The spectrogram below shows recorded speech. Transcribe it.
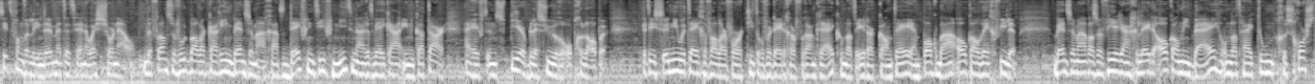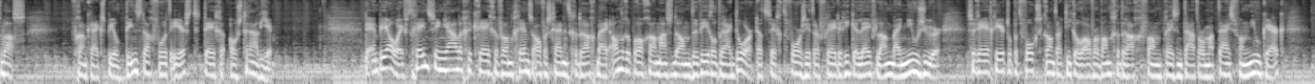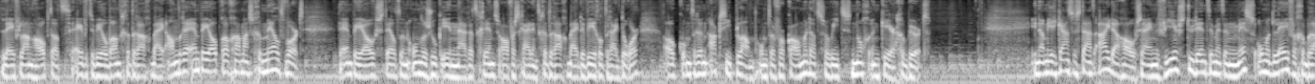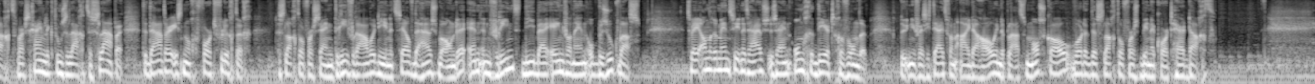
Sit van der Linde met het NOS-journaal. De Franse voetballer Karim Benzema gaat definitief niet naar het WK in Qatar. Hij heeft een spierblessure opgelopen. Het is een nieuwe tegenvaller voor titelverdediger Frankrijk... omdat eerder Kanté en Pogba ook al wegvielen. Benzema was er vier jaar geleden ook al niet bij... omdat hij toen geschorst was. Frankrijk speelt dinsdag voor het eerst tegen Australië. De NPO heeft geen signalen gekregen van grensoverschrijdend gedrag bij andere programma's dan De Wereld Draait Door. Dat zegt voorzitter Frederike Leeflang bij Nieuwsuur. Ze reageert op het Volkskrant-artikel over wangedrag van presentator Matthijs van Nieuwkerk. Leeflang hoopt dat eventueel wangedrag bij andere NPO-programma's gemeld wordt. De NPO stelt een onderzoek in naar het grensoverschrijdend gedrag bij De Wereld Draait Door. Ook komt er een actieplan om te voorkomen dat zoiets nog een keer gebeurt. In de Amerikaanse staat Idaho zijn vier studenten met een mes om het leven gebracht. Waarschijnlijk toen ze lagen te slapen. De dader is nog voortvluchtig. De slachtoffers zijn drie vrouwen die in hetzelfde huis woonden... en een vriend die bij een van hen op bezoek was. Twee andere mensen in het huis zijn ongedeerd gevonden. Op de Universiteit van Idaho in de plaats Moskou worden de slachtoffers binnenkort herdacht.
